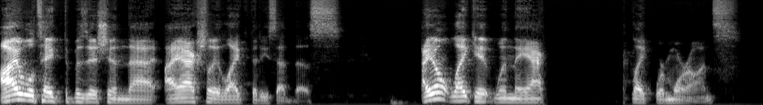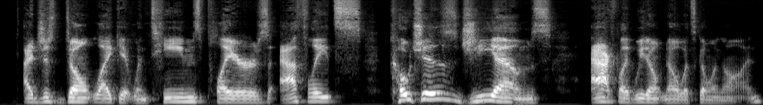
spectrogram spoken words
I will take the position that I actually like that he said this. I don't like it when they act like we're morons. I just don't like it when teams, players, athletes, coaches, GMs act like we don't know what's going on.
